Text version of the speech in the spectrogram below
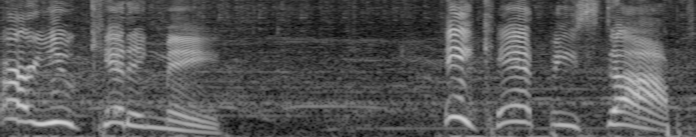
Are you kidding me? He can't be stopped.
